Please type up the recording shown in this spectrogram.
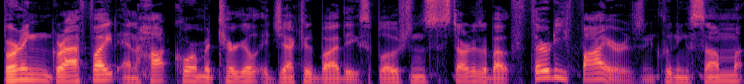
Burning graphite and hot core material ejected by the explosions started about 30 fires, including some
